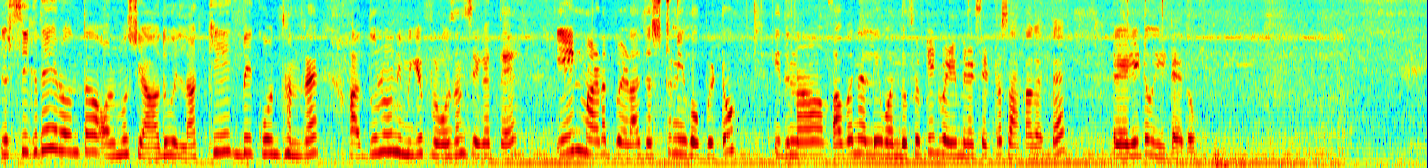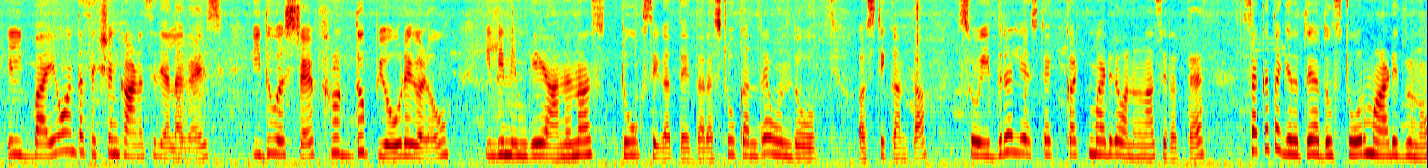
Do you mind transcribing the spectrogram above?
ಇಲ್ಲಿ ಸಿಗದೇ ಇರೋವಂಥ ಆಲ್ಮೋಸ್ಟ್ ಯಾವುದೂ ಇಲ್ಲ. ಕೇಕ್ ಬೇಕು ಅಂತಂದರೆ ಅದೂ ನಿಮಗೆ ಫ್ರೋಸನ್ ಸಿಗುತ್ತೆ. ಏನು ಮಾಡೋದು ಬೇಡ ಜಸ್ಟ್ ನೀವು ಹೋಗ್ಬಿಟ್ಟು ಇದನ್ನು ಅವನಲ್ಲಿ ಒಂದು ಫಿಫ್ಟೀನ್ ಟ್ವೆಂಟಿ ಮಿನಿಟ್ಸ್ ಇಟ್ಟರೆ ಸಾಕಾಗುತ್ತೆ. ರೆಡಿ ಟು ಈಟ್ ಅದು. ಇಲ್ಲಿ ಬಯೋ ಅಂತ ಸೆಕ್ಷನ್ ಕಾಣಿಸ್ತಿದೆಯಲ್ಲ ಗೈಸ್ ಇದು ಅಷ್ಟೇ ಫ್ರುಡ್ದು ಪ್ಯೂರೆಗಳು. ಇಲ್ಲಿ ನಿಮಗೆ ಅನನಾಸ್ ಸ್ಟೂಕ್ ಸಿಗುತ್ತೆ ಈ ಥರ. ಸ್ಟೂಕ್ ಅಂದರೆ ಒಂದು ಸ್ಟಿಕ್ ಅಂತ. ಸೊ ಇದರಲ್ಲಿ ಅಷ್ಟೇ ಕಟ್ ಮಾಡಿರೋ ಅನನಾಸ್ ಇರುತ್ತೆ. ಸಖತ್ತಾಗಿರುತ್ತೆ, ಅದು ಸ್ಟೋರ್ ಮಾಡಿದ್ರು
